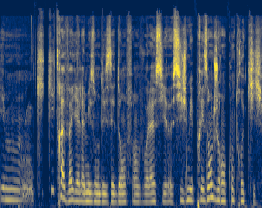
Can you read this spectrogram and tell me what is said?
Et hum, qui, travaille à la maison des aidants? Enfin voilà, si, euh, si je m'y présente, je rencontre qui?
